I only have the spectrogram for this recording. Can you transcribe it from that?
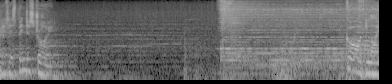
turret has been destroyed. Godlike.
